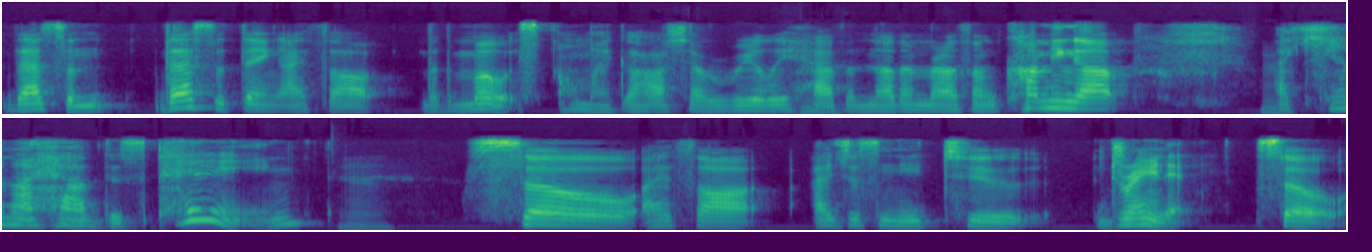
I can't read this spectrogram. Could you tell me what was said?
that's, an, that's the thing I thought the most. Oh my gosh, I really have another marathon coming up. I cannot have this pain. Yeah. So I thought I just need to drain it. So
